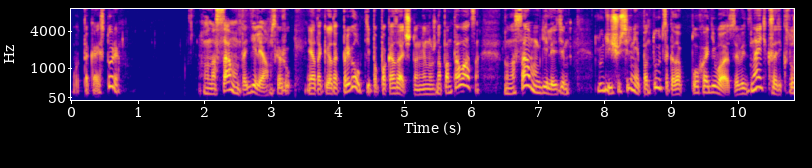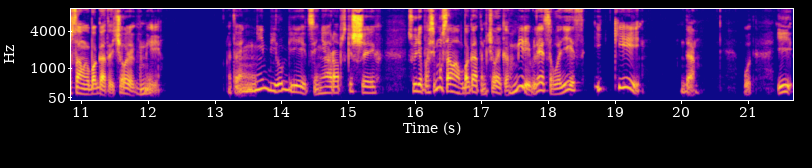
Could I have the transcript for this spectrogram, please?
Вот такая история. Но на самом-то деле, я вам скажу, я так ее так привел, типа показать, что не нужно понтоваться, но на самом деле эти люди еще сильнее понтуются, когда плохо одеваются. Ведь знаете, кстати, кто самый богатый человек в мире? Это не Билл Гейтс и не арабский шейх. Судя по всему, самым богатым человеком в мире является владелец Икеи. Да. Вот. И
